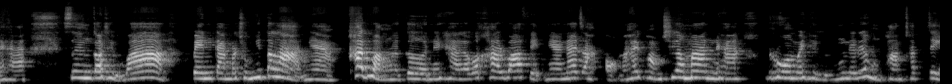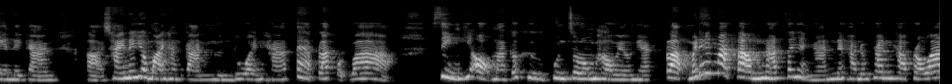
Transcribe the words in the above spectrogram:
นะคะ ซึ่งก็ถือว่า เป็นการประชุมที่ตลาดเนี่ยคาดหวังเหลือเกินนะคะแล้วก็คาดว่าเฟดเนี่ยน่าจะออกมาให้ความเชื่อมั่นนะคะรวมไปถึงในเรื่องของความชัดเจนในการใช้นโยบายทางการเงินด้วยนะคะแต่ปรากฏว่าสิ่งที่ออกมาก็คือคุณจอรมพาวเวลเนี่ยกลับไม่ได้มาตามนัดซะอย่างนั้นนะคะทุกท่านคะเพราะว่า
